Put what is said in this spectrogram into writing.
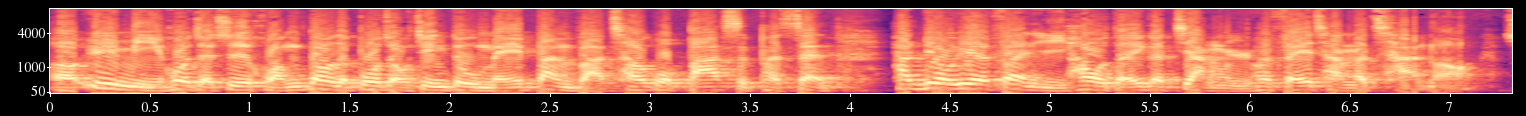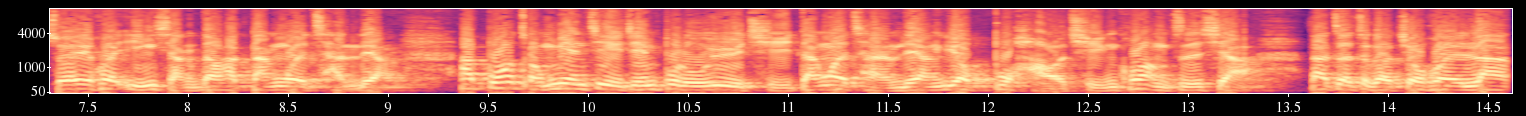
呃玉米或者是黄豆的播种进度没办法超过八十 percent，它六月份以后的一个降雨会非常的惨哦，所以会影响到它单位产量。那播种面积已经不如预期，单位产量又不好情况之下，那这这个就会让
